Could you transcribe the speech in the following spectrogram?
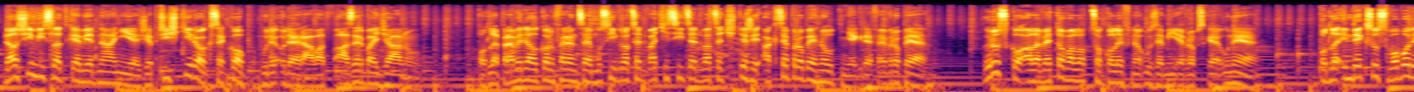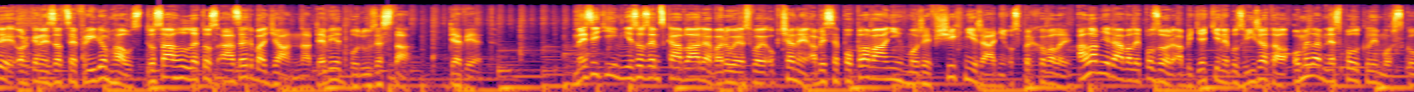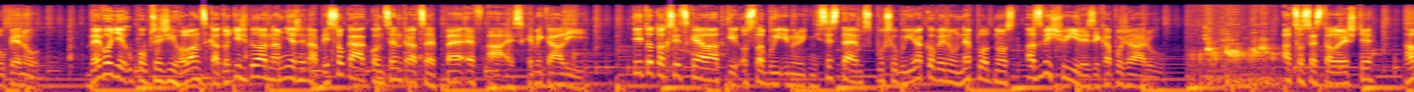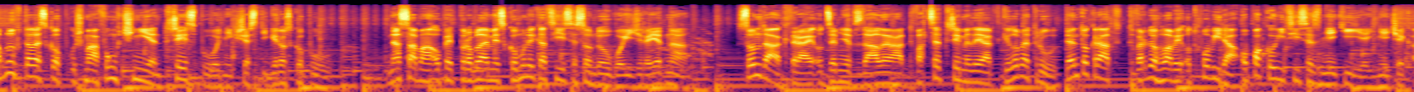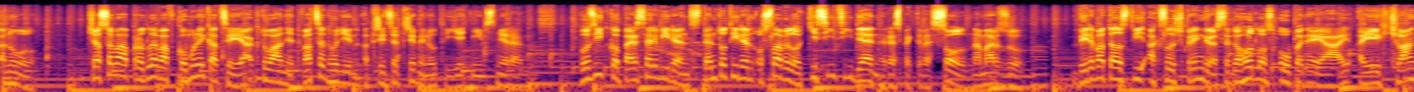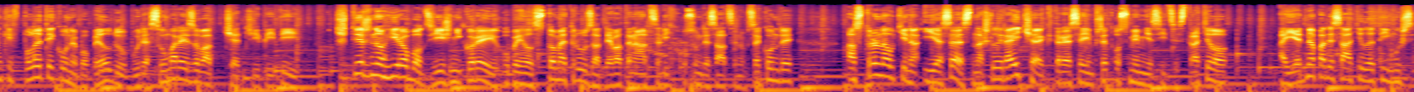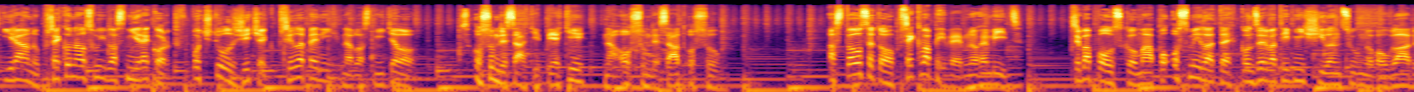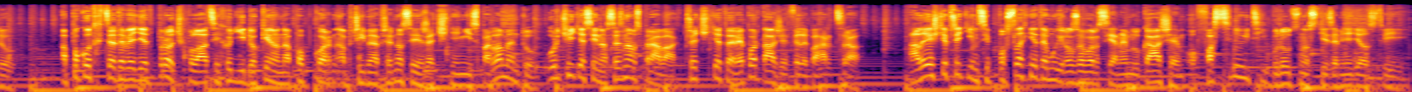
Dalším výsledkem jednání je, že příští rok se COP bude odehrávat v Azerbajdžánu. Podle pravidel konference musí v roce 2024 akce proběhnout někde v Evropě. Rusko ale vetovalo cokoliv na území Evropské unie. Podle indexu svobody organizace Freedom House dosáhl letos Azerbajdžán na 9 bodů ze 100. 9. Mezitím nizozemská vláda varuje svoje občany, aby se po plavání v moři všichni řádně osprchovali a hlavně dávali pozor, aby děti nebo zvířata omylem nespolkly mořskou pěnu. Ve vodě u pobřeží Holandska totiž byla naměřena vysoká koncentrace PFAS chemikálií. Tyto toxické látky oslabují imunitní systém, způsobují rakovinu, neplodnost a zvyšují rizika požárů. A co se stalo ještě? Hubbleův teleskop už má funkční jen tři z původních šesti gyroskopů. NASA má opět problémy s komunikací se sondou Voyager 1. Sonda, která je od Země vzdálená 23 miliard kilometrů, tentokrát tvrdohlavy odpovídá opakující se změtí jedniček a nul. Časová prodleva v komunikaci je aktuálně 20 hodin a 33 minut jedním směrem. Vozítko Perseverance tento týden oslavilo tisící den, respektive Sol, na Marsu. Vydavatelství Axel Springer se dohodlo s OpenAI a jejich články v politiku nebo buildu bude sumarizovat ChatGPT. Čtyřnohý robot z Jižní Koreji uběhl 100 metrů za 19,87 sekundy, astronauti na ISS našli rajče, které se jim před 8 měsíci ztratilo a 51-letý muž z Iránu překonal svůj vlastní rekord v počtu lžiček přilepených na vlastní tělo. Z 85 na 88. A stalo se toho překvapivě mnohem víc. Třeba Polsko má po osmi letech konzervativních šílenců novou vládu. A pokud chcete vědět, proč Poláci chodí do kina na popcorn a přímé přenosy řečnění z parlamentu, určitě si na seznam zprávách přečtěte reportáže Filipa Harcra. Ale ještě předtím si poslechněte můj rozhovor s Janem Lukášem o fascinující budoucnosti zemědělství.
